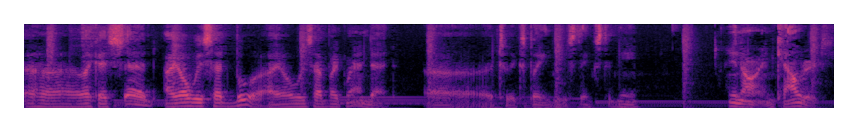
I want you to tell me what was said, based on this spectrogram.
uh, like I said, I always had Bua. I always had my granddad uh, to explain these things to me in our encounters.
